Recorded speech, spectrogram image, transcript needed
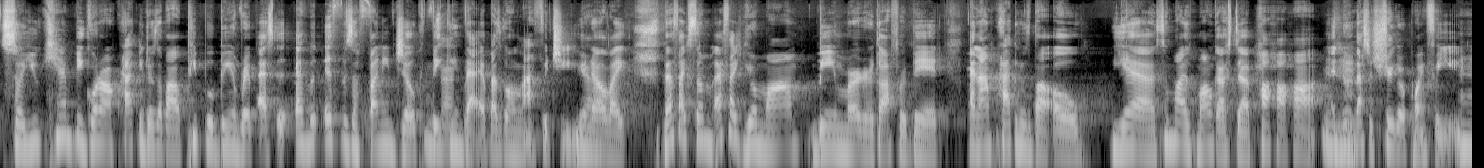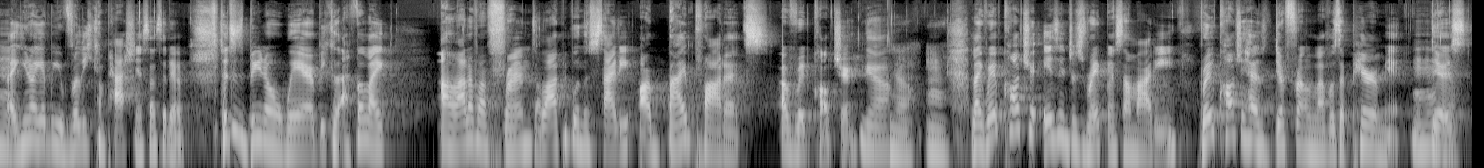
so you can't be going around cracking jokes about people being raped as if, if it's a funny joke, thinking that everybody's gonna laugh with you. You Yeah. know, like that's like some that's like your mom being murdered, God forbid, and I'm cracking jokes about oh. Yeah, somebody's mom got stabbed. Ha ha ha. And then mm-hmm. that's a trigger point for you. Mm-hmm. Like, you know, you to be really compassionate, sensitive. So just being aware because I feel like a lot of our friends, a lot of people in the society are byproducts of rape culture. Yeah. Yeah. Mm. Like rape culture isn't just raping somebody. Rape culture has different levels, of pyramid. Mm-hmm. There's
